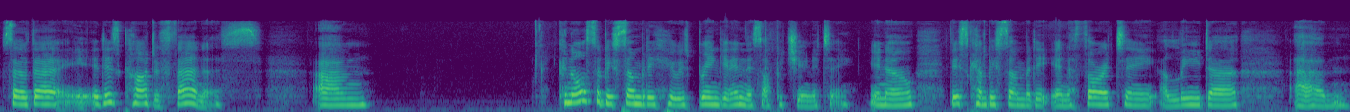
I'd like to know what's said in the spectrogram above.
So, there it is card of fairness. Um, Can also be somebody who is bringing in this opportunity. You know, this can be somebody in authority, a leader, um,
